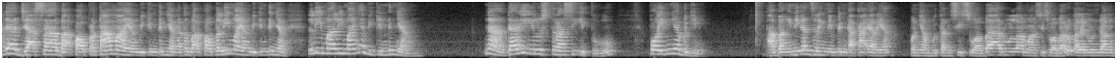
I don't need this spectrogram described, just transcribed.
ada jasa bakpao pertama yang bikin kenyang atau bakpao kelima yang bikin kenyang. Lima-limanya bikin kenyang. Nah, dari ilustrasi itu, poinnya begini. Abang ini kan sering mimpin KKR ya. Penyambutan siswa baru lah, mahasiswa baru kalian undang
